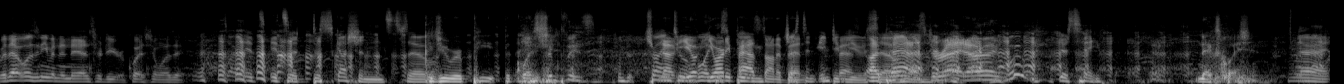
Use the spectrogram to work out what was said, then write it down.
Well, that wasn't even an answer to your question, was it? Sorry, it's, it's a discussion, so Could you repeat the question, please? trying No, to you- avoid you this already passed being on it, Just Ben. an You interview. passed. So, I passed. yeah, You're right. All right. Woo. you're safe. Next question. All right.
